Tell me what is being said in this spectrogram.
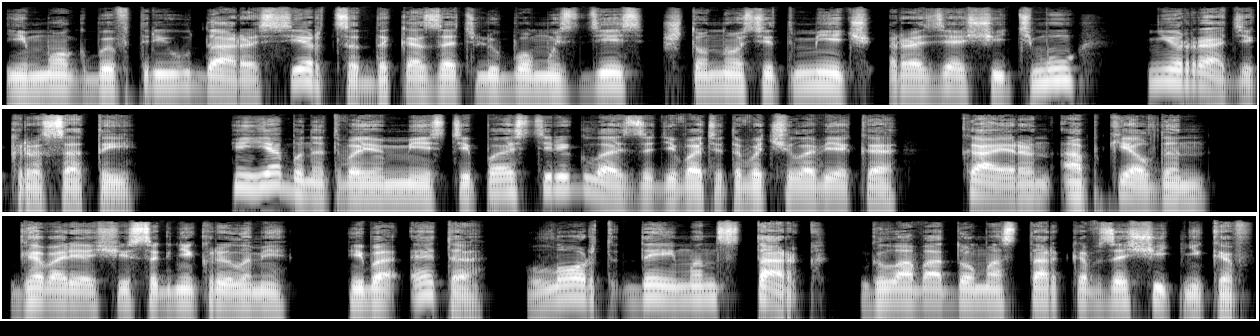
и мог бы в три удара сердца доказать любому здесь, что носит меч, разящий тьму, не ради красоты. И я бы на твоем месте поостереглась задевать этого человека, Кайрон Апкелден, говорящий с огнекрылами, ибо это лорд Деймон Старк, глава дома Старков-защитников,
